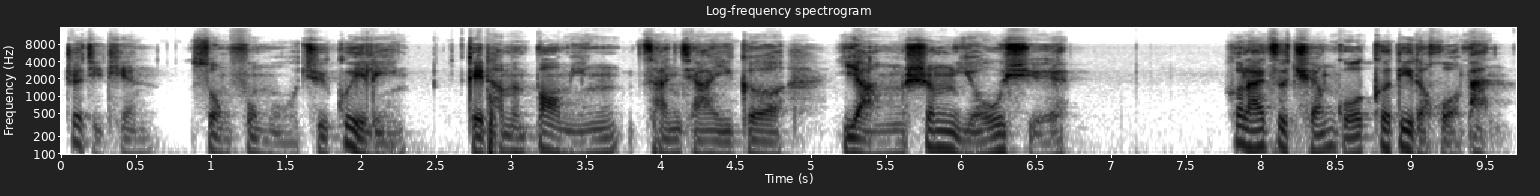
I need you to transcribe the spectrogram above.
这几天送父母去桂林，给他们报名参加一个养生游学，和来自全国各地的伙伴，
